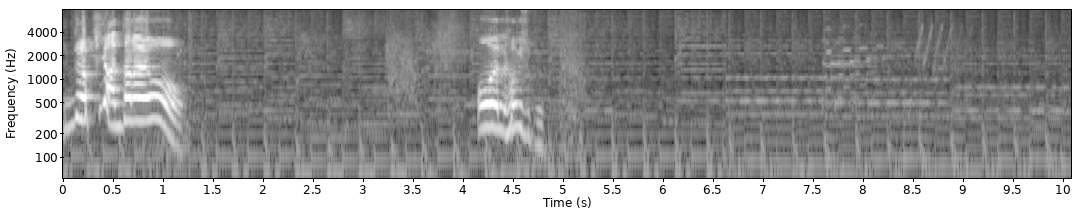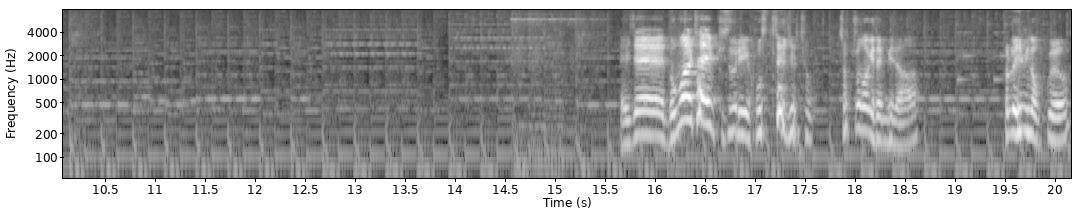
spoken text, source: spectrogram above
님들아 피가 안 달아요. 어 정기 쇼크 이제 노멀 타입 기술이 고스트에게 적, 적중하게 됩니다 별로 의미는 없고요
